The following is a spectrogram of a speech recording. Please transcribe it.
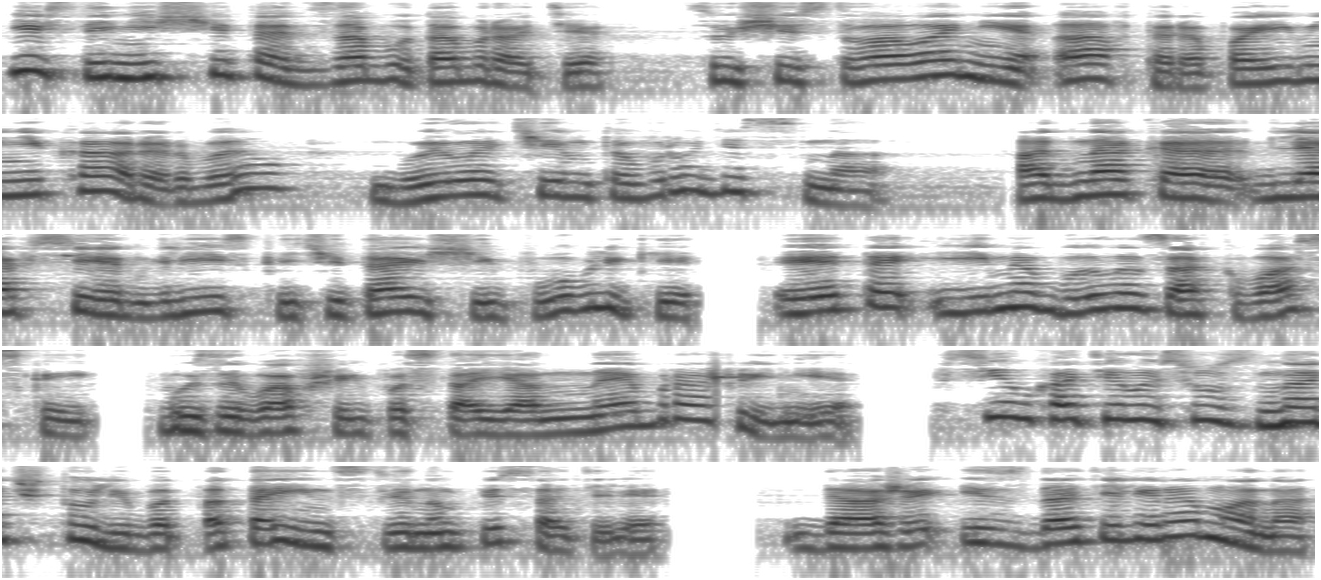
если не считать забот о брате, существование автора по имени Каррервелл было чем-то вроде сна. Однако для всей английской читающей публики это имя было закваской, вызывавшей постоянное брожение. Всем хотелось узнать что-либо о таинственном писателе. Даже издатели романа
